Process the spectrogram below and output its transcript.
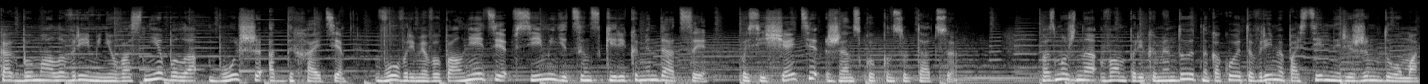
Как бы мало времени у вас не было, больше отдыхайте. Вовремя выполняйте все медицинские рекомендации. Посещайте женскую консультацию. Возможно, вам порекомендуют на какое-то время постельный режим дома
